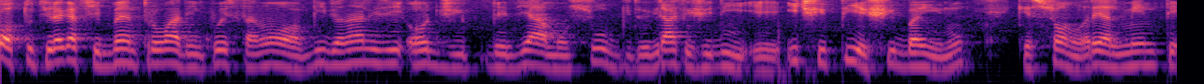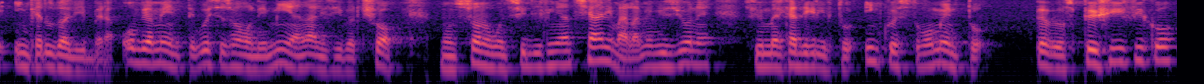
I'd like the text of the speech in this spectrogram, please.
Ciao a tutti ragazzi, ben trovati in questa nuova video analisi. Oggi vediamo subito i grafici di eh, ICP e Shiba Inu che sono realmente in caduta libera. Ovviamente queste sono le mie analisi, perciò non sono consigli finanziari, ma la mia visione sui mercati cripto in questo momento proprio specifico.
